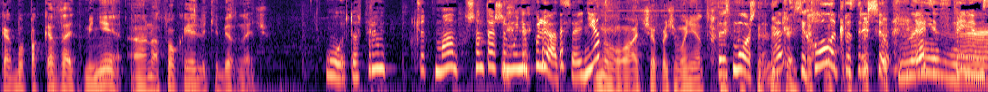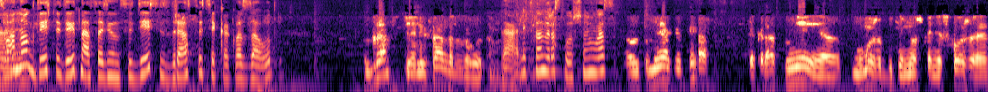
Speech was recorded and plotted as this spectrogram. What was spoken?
как бы показать мне, а, насколько я для тебя значу?» Ой, то прям что-то шантаж и манипуляция, нет? Ну, а что, почему нет? То есть можно, да? Психолог разрешил. Ну, Давайте примем звонок 219 11 10. Здравствуйте, как вас зовут? Здравствуйте, Александр зовут. Да, Александр, слушаем вас. Вот у меня как раз, как раз мнение, может быть, немножко не схожее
